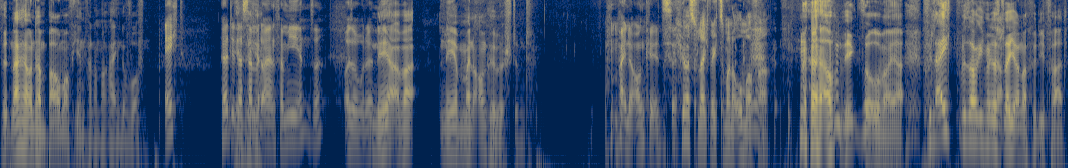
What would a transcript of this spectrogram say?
Wird nachher unterm Baum auf jeden Fall nochmal reingeworfen. Echt? Hört ihr Ja, das dann mit sicher. euren Familien so? Also, oder Nee, aber. Nee, mein Onkel bestimmt. meine Onkels. Ich höre es vielleicht, wenn ich zu meiner Oma fahre. auf dem Weg zur Oma, ja. Vielleicht besorge ich mir das Ja. gleich auch noch für die Fahrt.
